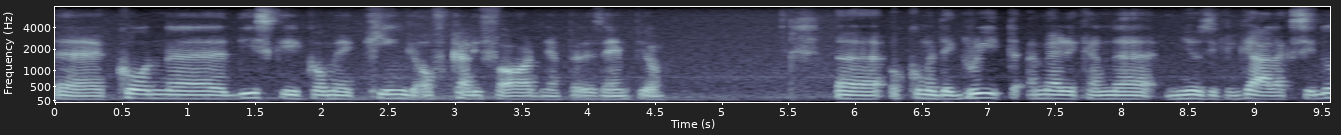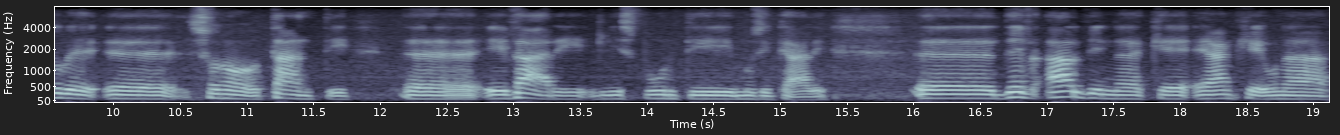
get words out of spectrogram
eh, con eh, dischi come King of California per esempio eh, o come The Great American Music Galaxy dove sono tanti e vari gli spunti musicali. Eh, Dave Alvin, che è anche una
